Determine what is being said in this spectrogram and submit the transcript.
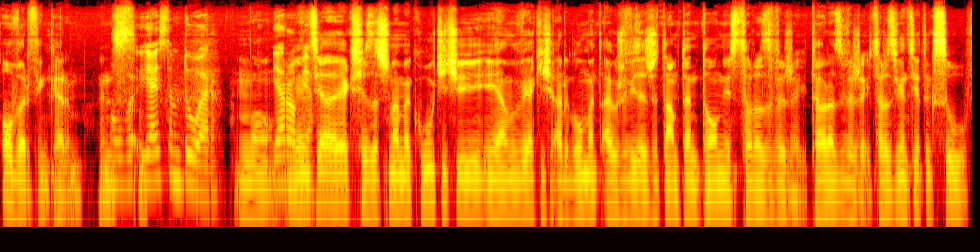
overthinkerem. Więc, Ja jestem doer. no, ja robię. Więc ja jak się zaczynamy kłócić i, i ja mówię jakiś argument, a już widzę, że tamten ton jest coraz wyżej, coraz wyżej, coraz więcej tych słów.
